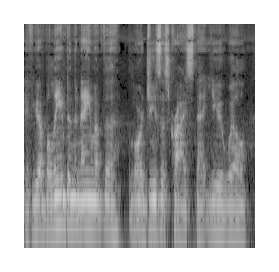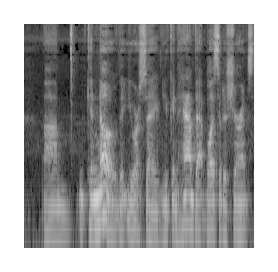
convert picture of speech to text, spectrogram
if you have believed in the name of the Lord Jesus Christ, that you will." Um, can know that you are saved. You can have that blessed assurance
